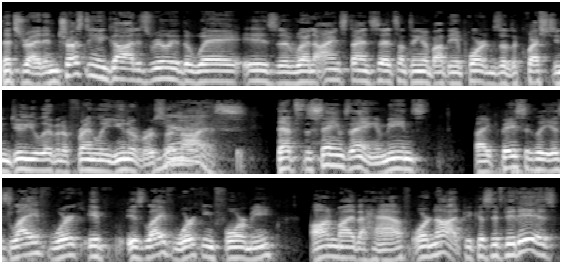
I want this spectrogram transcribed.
That's right. And trusting in God is really the way is uh, when Einstein said something about the importance of the question, do you live in a friendly universe or Yes. not? That's the same thing. It means like basically is life work if is life working for me on my behalf or not? Because if it is,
